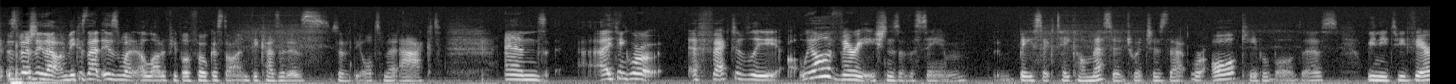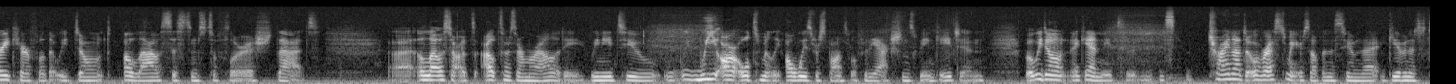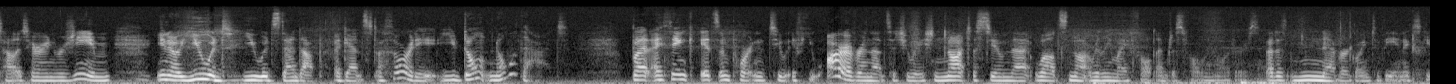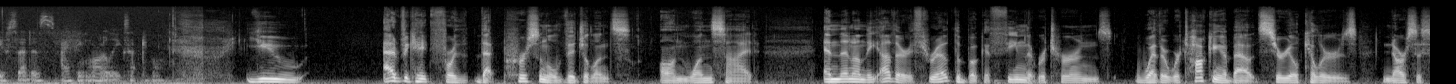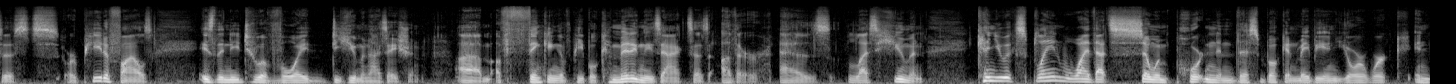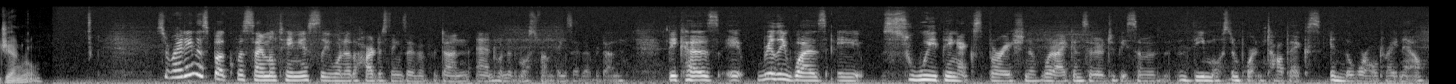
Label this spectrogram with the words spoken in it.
especially that one because that is what a lot of people focused on because it is sort of the ultimate act, and I think we're effectively we all have variations of the same basic take home message, which is that we're all capable of this. We need to be very careful that we don't allow systems to flourish that uh, allow us to outsource our morality. We need to, we, we, are ultimately always responsible for the actions we engage in. But we don't, again, need to try not to overestimate yourself and assume that given a totalitarian regime, you know, you would, you would stand up against authority. You don't know that. But I think it's important to, if you are ever in that situation, not assume that, well, it's not really my fault, I'm just following orders. That is never going to be an excuse that is, I think, morally acceptable. You advocate for that personal vigilance on one side, and then on the other, throughout the book, a theme that returns, whether we're talking about serial killers, narcissists, or pedophiles, is the need to avoid dehumanization um, of thinking of people committing these acts as other, as less human. Can you explain why that's so important in this book and maybe in your work in general? So, writing this book was simultaneously one of the hardest things I've ever done and one of the most fun things I've ever done because it really was a sweeping exploration of what I consider to be some of the most important topics in the world right now.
